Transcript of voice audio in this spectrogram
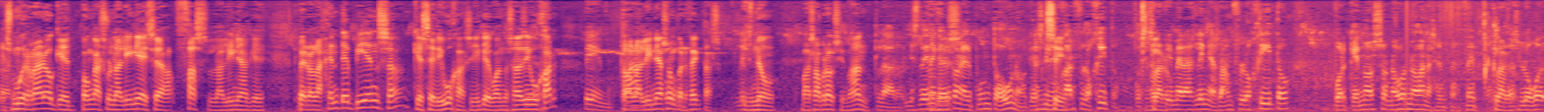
Es muy raro que pongas una línea y sea zas la línea que... Pero la gente piensa que se dibuja así, que cuando sabes dibujar, todas las líneas son perfectas. Y no, vas aproximando. Claro, y esto tiene que ver con el punto uno, que es dibujar flojito. Pues esas primeras líneas van flojito porque no, son, no van a ser perfectas Claro. luego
